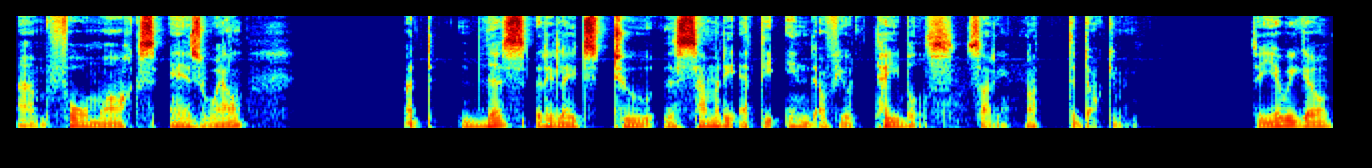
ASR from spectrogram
um, four marks as well. But this relates to the summary at the end of your tables. Sorry, not the document. So here we go.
